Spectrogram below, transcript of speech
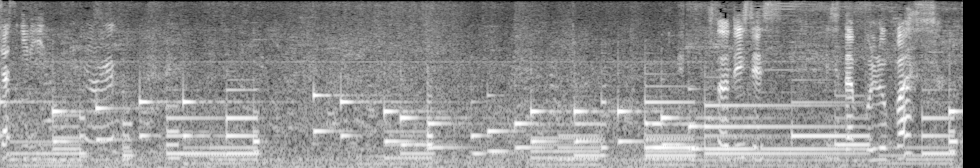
just eat it. So this is this is the bulupas. So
